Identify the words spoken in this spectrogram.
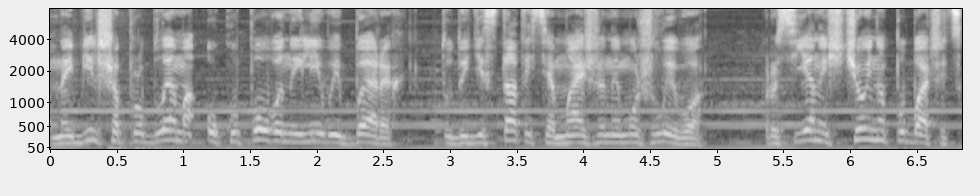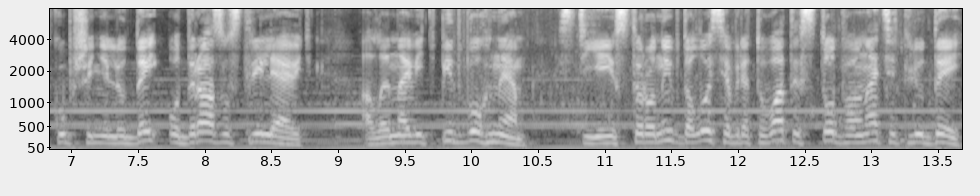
Найбільша проблема окупований лівий берег. Туди дістатися майже неможливо. Росіяни щойно побачать скупчення людей, одразу стріляють. Але навіть під вогнем з тієї сторони вдалося врятувати 112 людей.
